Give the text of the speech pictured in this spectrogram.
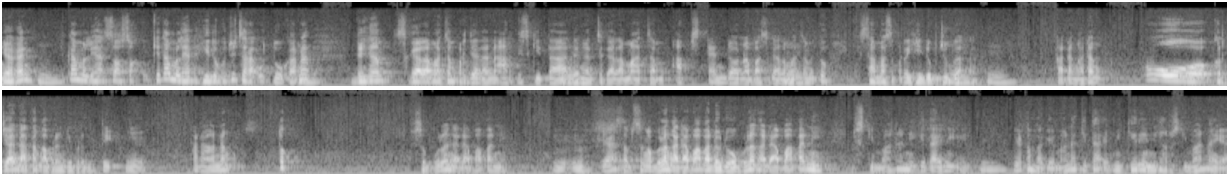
Ya kan? Kita melihat sosok, kita melihat hidup itu secara utuh karena dengan segala macam perjalanan artis kita, dengan segala macam ups and down apa segala macam itu sama seperti hidup juga kan. Kadang-kadang, oh kerjaan datang nggak berhenti berhenti. Iya. Kadang-kadang, tuk sebulan nggak ada apa-apa nih. Mm-mm. Ya satu setengah bulan nggak ada apa-apa, ada dua bulan nggak ada apa-apa nih. Terus gimana nih kita iniin? Ya kan bagaimana kita mikirin ini harus gimana ya?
